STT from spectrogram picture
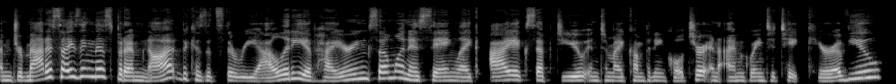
I'm dramatizing this, but I'm not because it's the reality of hiring someone is saying like, I accept you into my company culture and I'm going to take care of you.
